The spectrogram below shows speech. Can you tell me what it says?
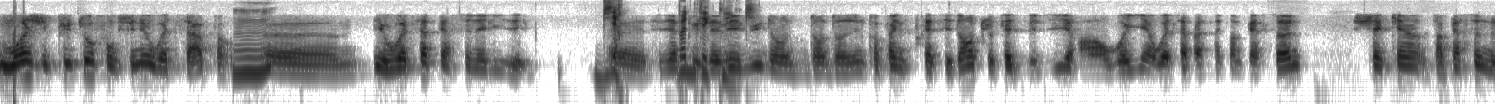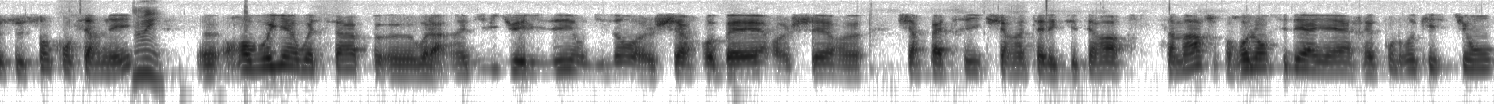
Moi, j'ai plutôt fonctionné au WhatsApp Mhm. euh, et au WhatsApp personnalisé. Bien. Euh, C'est-à-dire Bonne que j'avais vu dans, dans, dans une campagne précédente le fait de dire à envoyer un WhatsApp à 50 personnes, chacun, enfin personne ne se sent concerné. Oui, Euh, renvoyer un WhatsApp, euh, voilà, individualisé en disant euh, cher Robert, euh, cher euh, cher Patrick, cher Intel, etc. Ça marche. Relancer derrière, répondre aux questions.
